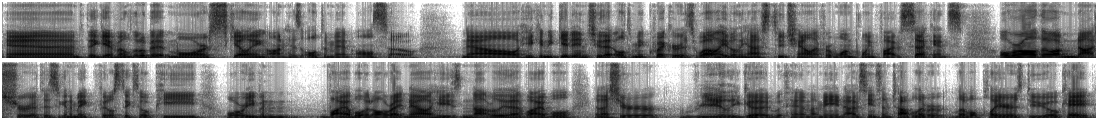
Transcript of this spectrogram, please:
and they gave him a little bit more scaling on his ultimate also. Now, he can get into that ultimate quicker as well. He only has to channel it for 1.5 seconds. Overall, though, I'm not sure if this is going to make Fiddlesticks OP or even viable at all. Right now, he's not really that viable unless you're really good with him. I mean, I've seen some top level, level players do okay.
